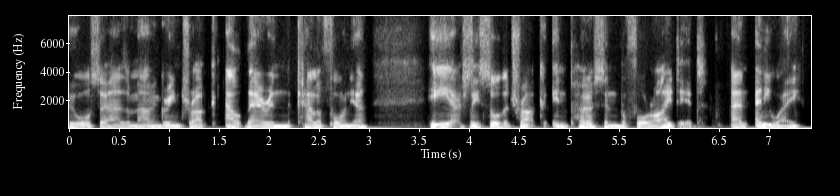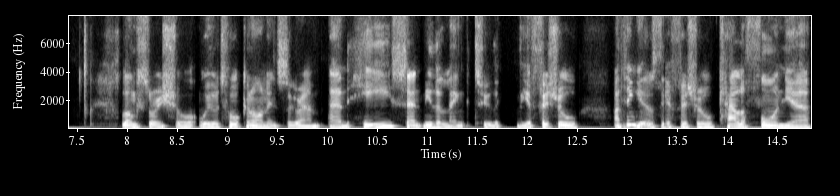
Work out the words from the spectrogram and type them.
who also has a Mountain Green truck out there in California, he actually saw the truck in person before I did. And anyway, long story short, we were talking on Instagram, and he sent me the link to the the official. I think it was the official California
